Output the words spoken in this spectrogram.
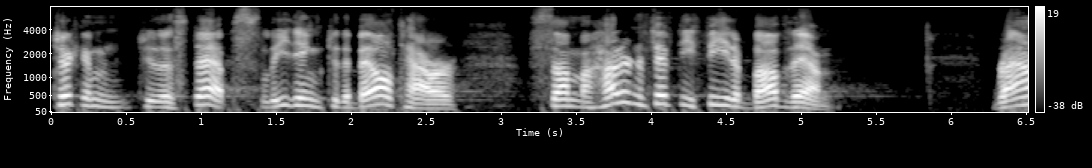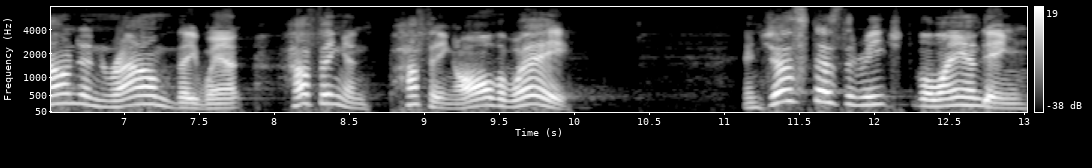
took him to the steps leading to the bell tower, some 150 feet above them. Round and round they went, huffing and puffing all the way. And just as they reached the landing,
